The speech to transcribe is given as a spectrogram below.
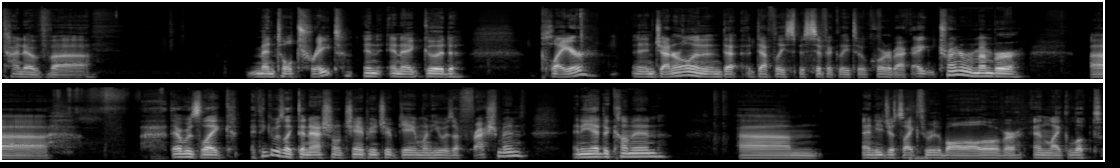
kind of uh, mental trait in in a good player in general and de- definitely specifically to a quarterback. I'm trying to remember. Uh, there was like I think it was like the national championship game when he was a freshman and he had to come in, um, and he just like threw the ball all over and like looked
